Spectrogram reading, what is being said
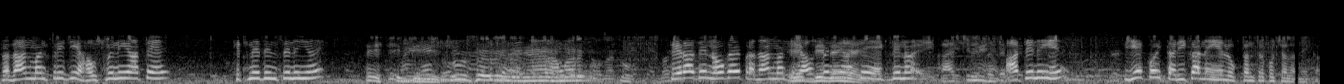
प्रधानमंत्री जी हाउस में नहीं आते हैं? कितने दिन से नहीं आए? तेरह दिन हो गए प्रधानमंत्री हाउस में नहीं आते हैं एक दिन आ- आते नहीं है। ये कोई तरीका नहीं है लोकतंत्र को चलाने का।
